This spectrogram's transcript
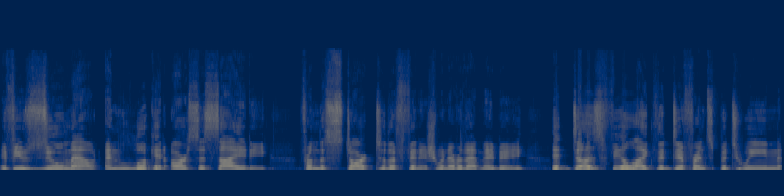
if you zoom out and look at our society from the start to the finish, whenever that may be, it does feel like the difference between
